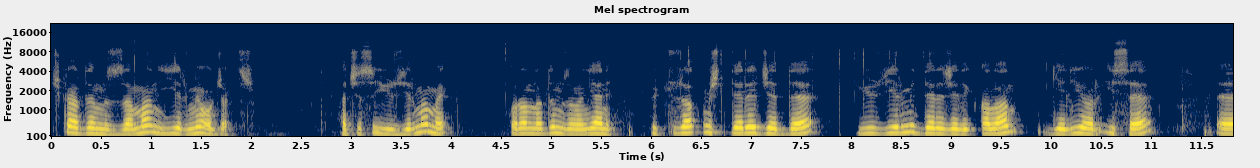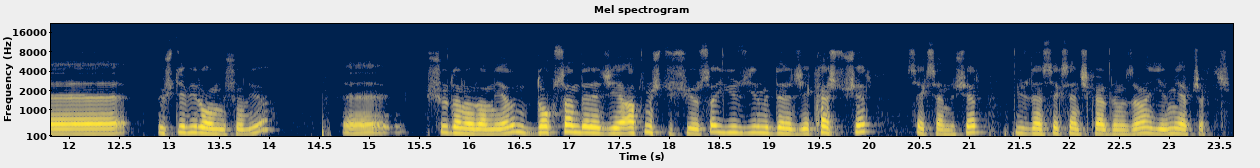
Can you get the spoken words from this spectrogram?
Çıkardığımız zaman 20 olacaktır. Açısı 120 ama oranladığım zaman yani 360 derecede 120 derecelik alan geliyor ise e, üçte 1 olmuş oluyor. E, şuradan oranlayalım. 90 dereceye 60 düşüyorsa 120 dereceye kaç düşer? 80 düşer. 100'den 80 çıkardığımız zaman 20 yapacaktır.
